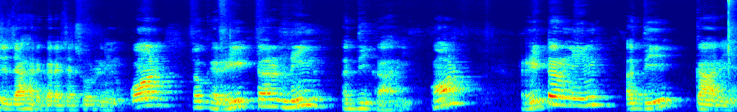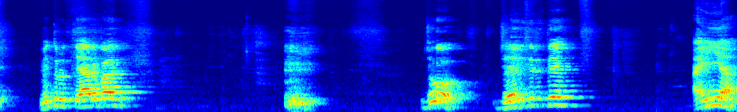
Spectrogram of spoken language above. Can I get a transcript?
જ જાહેર કરે છે ચૂંટણીનું. કોણ? તો કે રિટર્નિંગ અધિકારી. કોણ? રિટર્નિંગ અધિકારી. મિત્રો, ત્યારબાદ જો જેવી જ રીતે અહીંયા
